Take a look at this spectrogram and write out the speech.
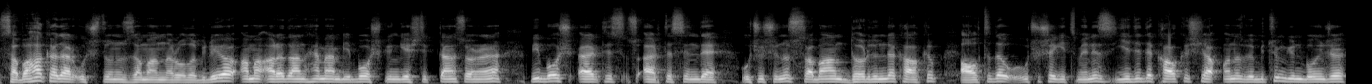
sabaha kadar uçtuğunuz zamanlar olabiliyor ama aradan hemen bir boş gün geçtikten sonra bir boş ertesi, ertesinde uçuşunuz sabahın dördünde kalkıp 6'da uçuşa gitmeniz, 7'de kalkış yapmanız ve bütün gün boyunca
